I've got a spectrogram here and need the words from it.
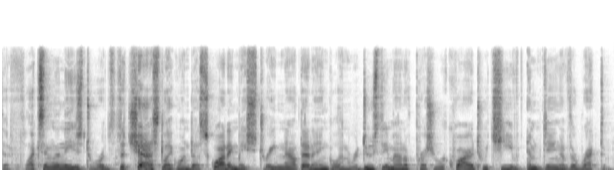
that flexing the knees towards the chest, like one does squatting, may straighten out that angle and reduce the amount of pressure required to achieve emptying of the rectum.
